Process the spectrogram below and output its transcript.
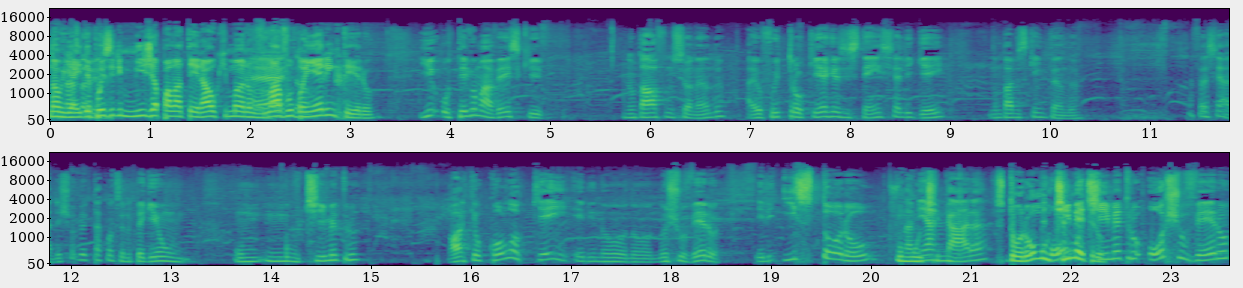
Não, e aí depois vida. ele mija pra lateral que, mano, É, lava o então. banheiro inteiro. E o- teve uma vez que não tava funcionando, aí eu fui, troquei a resistência, liguei, não tava esquentando. Eu falei assim, ah, deixa eu ver o que tá acontecendo. Eu peguei um, um- um multímetro, a hora que eu coloquei ele no, no, no chuveiro, ele estourou O na minha cara. Estourou o multímetro? O multímetro, o chuveiro,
